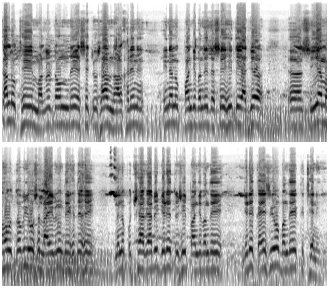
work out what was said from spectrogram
ਕੱਲ ਉੱਥੇ ਮਾਡਲ ਟਾਊਨ ਦੇ ਐਸਐਚਓ ਸਾਹਿਬ ਨਾਲ ਖੜੇ ਨੇ। ਇਹਨਾਂ ਨੂੰ ਪੰਜ ਬੰਦੇ ਦੱਸੇ ਸੀ ਤੇ ਅੱਜ ਸੀਐਮ ਹਾਊਸ ਤੋਂ ਵੀ ਉਸ ਲਾਈਵ ਨੂੰ ਦੇਖਦੇ ਹੋਏ ਮੈਨੂੰ ਪੁੱਛਿਆ ਗਿਆ ਵੀ ਜਿਹੜੇ ਤੁਸੀਂ ਪੰਜ ਬੰਦੇ ਜਿਹੜੇ ਕਹੇ ਸੀ, ਉਹ ਬੰਦੇ ਕਿੱਥੇ ਨੇ ਜੀ?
